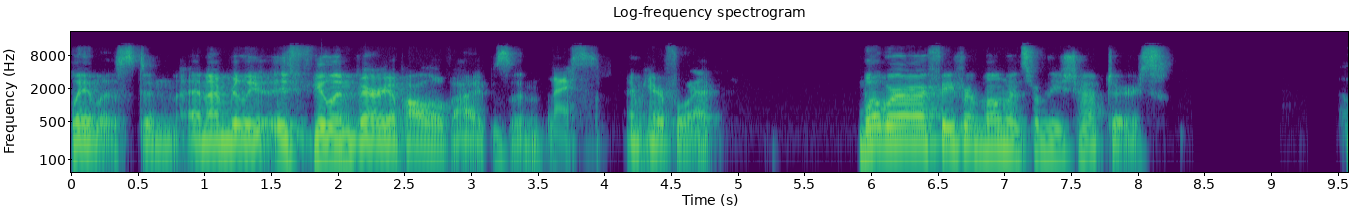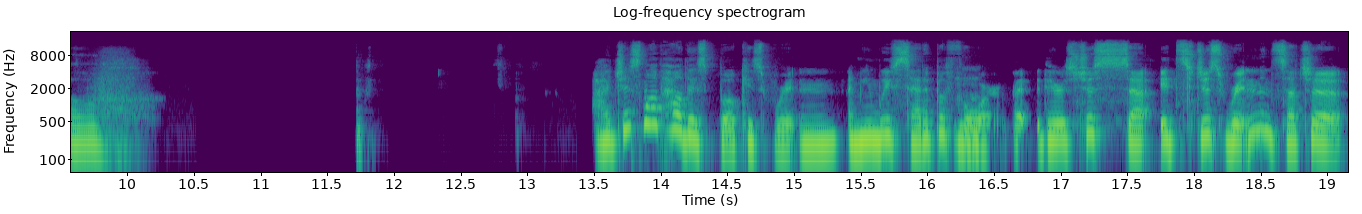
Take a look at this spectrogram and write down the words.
playlist and and i'm really it's feeling very apollo vibes and Nice. i'm here for Yeah. it what were our favorite moments from these chapters Oh, I just love how this book is written. I mean, we've said it before, but there's just su- it's just written in such a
